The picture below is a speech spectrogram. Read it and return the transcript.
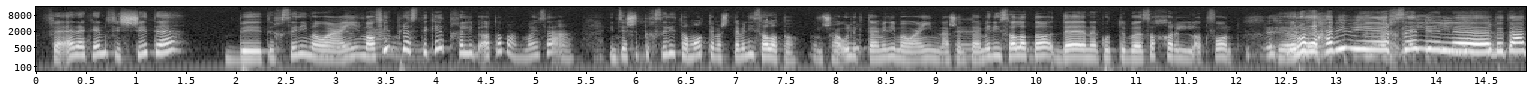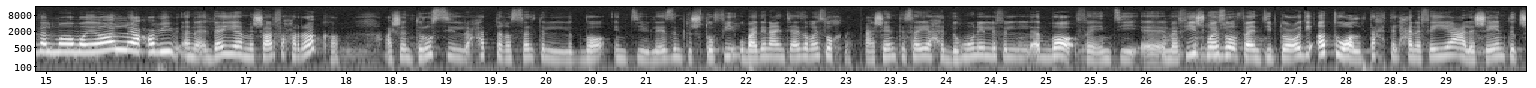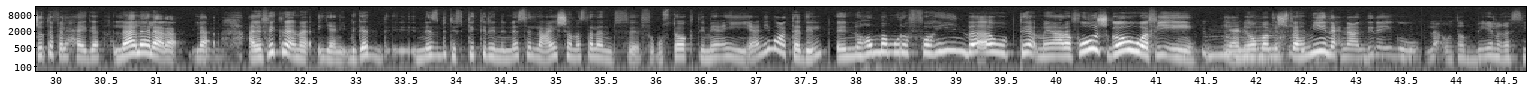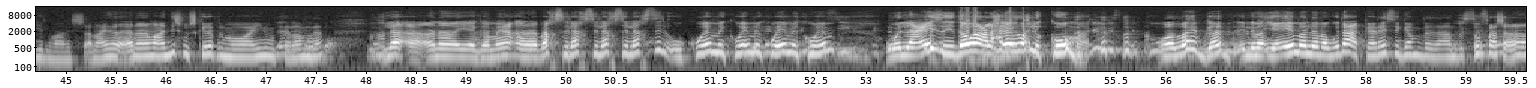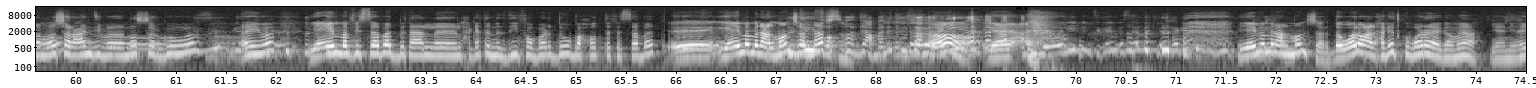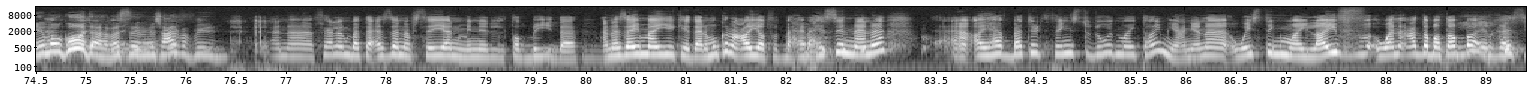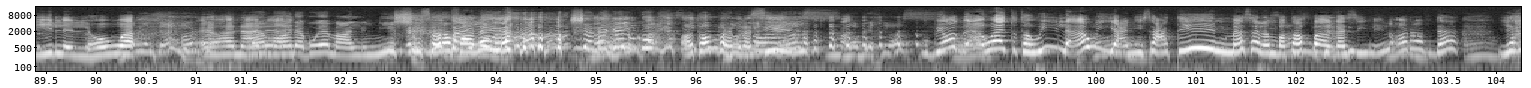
فأنا كان في الشتاء بتغسلي مواعين. ما هو في بلاستيكات خلي بقى طبعا مية ساقعة. انت عشان تغسلي طماطم عشان تعملي سلطة. مش هقولك تعملي مواعين. عشان تعملي سلطة ده أنا كنت بسخر الأطفال. روحي يا حبيبي اغسلي البتاع ده الماما. يلا يا حبيبي. أنا إيديا مش عارفة أحركها. عشان ترصي حتى غسالة الإطباق انت لازم تشطفي. وبعدين انت عايزة مية سخنة عشان تسيح الدهون اللي في الإطباق. فانت ما فيش مية سخنة. فانت بتقعدي أطول تحت الحنفية علشان تتشطف الحاجة. لا لا لا لا لا. على فكرة أنا يعني بجد الناس بتفتكر إن الناس اللي عايشة مثلا في, في مستوى اجتماعي يعني معتدل إن هم مرفهين بقى وبتاع. ما يعرفوش جوه في إيه. يعني هم مش فاهمين إحنا عندنا إيه جوه. لا وتطبيق الغسيل معلش. أنا عايزة أنا ما عنديش مشكلة في المواعين والكلام ده. لا أنا يا جماعة أنا بغسل أغسل أغسل أغسل وكوام كوام كوام كوام واللي عايز يدور على حاجة يروح للكومة. والله بجد اللي يا اما اللي موجودة على الكراسي جنب عند السفرة عشان أنا النشر عندي بنشر جوه. أيوه. يا اما في السبت بتاع ال- الحاجات النظيفة برضو بحط في السبت. آه، يا اما من على المنشر نفسه. دي عملت له سبب آه يعني يا اما من على المنشر. دوروا على حاجات كبار يا جماعة. يعني هي موجودة بس مش عارفة فين. أنا فعلا بتأذى نفسيا من التطبيق ده. أنا زي مي كده أنا ممكن أعيط بح- بحس إن أنا I have better things to do with my time. يعني أنا wasting my life وأنا قاعدة بطبق الغسيل اللي هو أنا أنا أنا أبويا ما علمنيش وصرف عليا. عشان أجي لكم أطبق الغسيل. ما بيخلص. وبيقعد وقت طويل قوي. يعني ساعتين مثلا بطبق غسيل. إيه القرف ده؟ يعني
